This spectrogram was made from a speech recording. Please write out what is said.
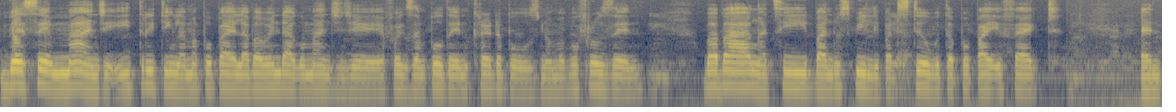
bese manje i-3 d ngilamapopayi labawendako manje nje for example the incredibles noma bo-frozen mm. baba ngathi bantu sibili but Yeah. still with the popeye effect and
